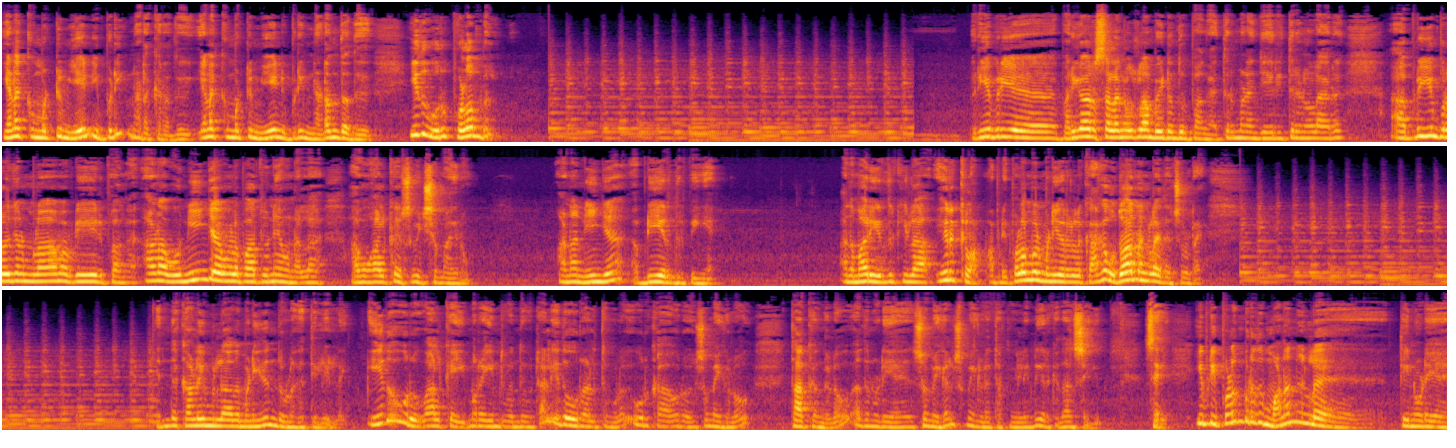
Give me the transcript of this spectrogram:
எனக்கு மட்டும் ஏன் இப்படி நடக்கிறது? எனக்கு மட்டும் ஏன் இப்படி நடந்தது? இது ஒரு புலம்பல். பெரிய பெரிய பரிகார ஸ்தலங்களுக்கெல்லாம் போயிட்டு வந்திருப்பாங்க. திருமணஞ்சேரி திருநள்ளாறு அப்படியும் பிரயோஜனம் இல்லாமல் அப்படியே இருப்பாங்க. ஆனால் நீங்கள் அவங்கள பார்த்தோன்னே அவங்க நல்லா அவங்க வாழ்க்கை சுவிட்சமாயிரும் ஆனால் நீங்கள் அப்படியே இருந்திருப்பீங்க. அந்த மாதிரி இருந்திருக்கீங்களா? இருக்கலாம். அப்படி புலம்பல் மனிதர்களுக்காக உதாரணங்களை இதை சொல்கிறேன் எந்த கவலையும் இல்லாத மனிதன் இந்த உலகத்தில் இல்லை. ஏதோ ஒரு வாழ்க்கை முறையின்றி வந்துவிட்டால் ஏதோ ஒரு அழுத்தங்களோ ஒரு கா ஒரு சுமைகளோ தாக்கங்களோ அதனுடைய சுமைகள் சுமைகளை தாக்கங்கள் என்று இருக்க தான் செய்யும். சரி இப்படி புலம்புறது மனநலத்தினுடைய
